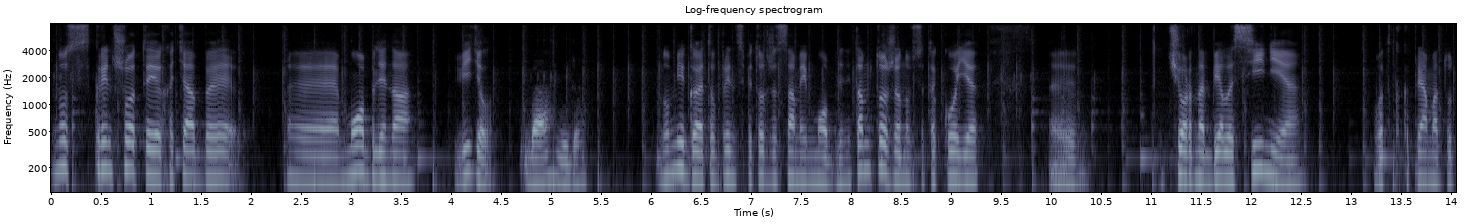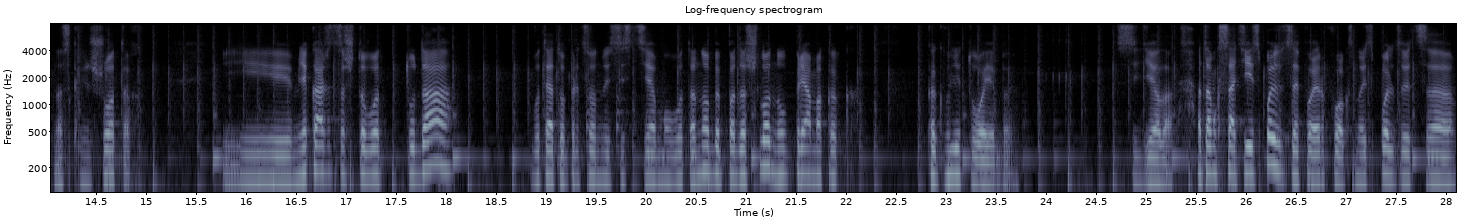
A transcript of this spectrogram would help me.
Ну, скриншоты хотя бы э, Моблина видел? Да, видел. Ну, Мига это, в принципе, тот же самый Моблин. И там тоже оно все такое э, черно-бело-синее. Вот как прямо тут на скриншотах. И мне кажется, что вот туда, вот эту операционную систему, вот оно бы подошло, ну, прямо как, как влитое бы сидело. А там, кстати, используется Firefox, но используется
